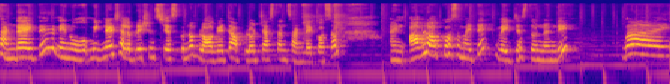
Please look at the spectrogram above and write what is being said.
సండే అయితే నేను మిడ్ నైట్ సెలబ్రేషన్స్ చేసుకున్న బ్లాగ్ అయితే అప్లోడ్ చేస్తాను సండే కోసం. అండ్ ఆ బ్లాగ్ కోసం అయితే వెయిట్ చేస్తుండండి బాయ్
